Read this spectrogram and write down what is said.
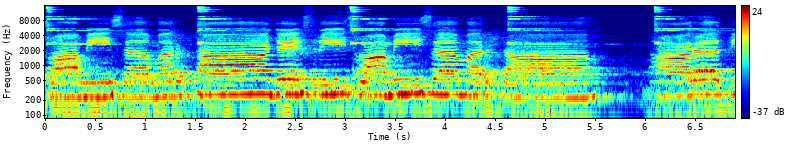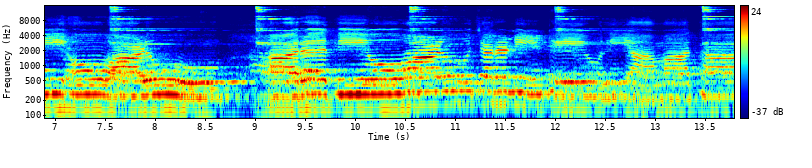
स्वामी समर्था. जय श्री स्वामी समर्था. आरती ओ वाळू आरती ओ वाळू चरणी ठेवून या माथा.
